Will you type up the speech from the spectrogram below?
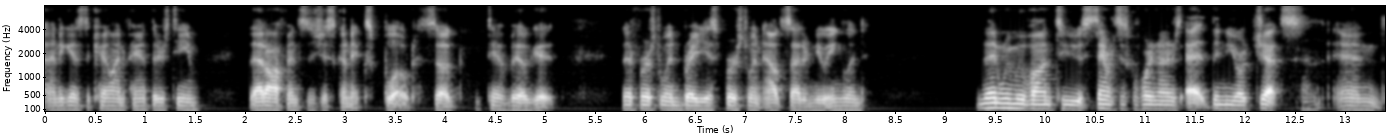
and against the Carolina Panthers team, that offense is just going to explode. So Tampa Bay will get Their first win, Brady's first win outside of New England. Then we move on to San Francisco 49ers at the New York Jets. And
